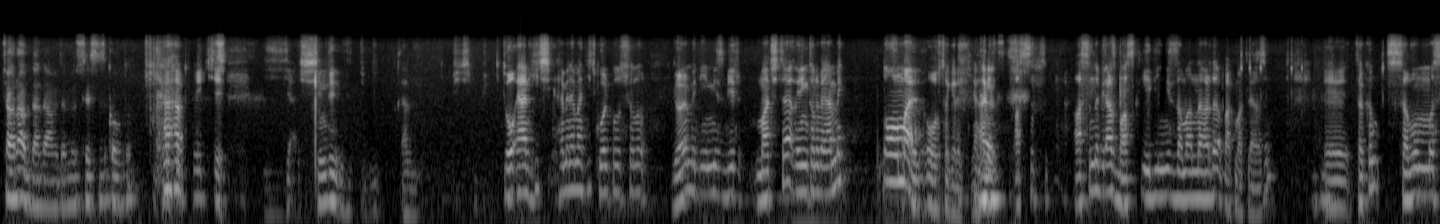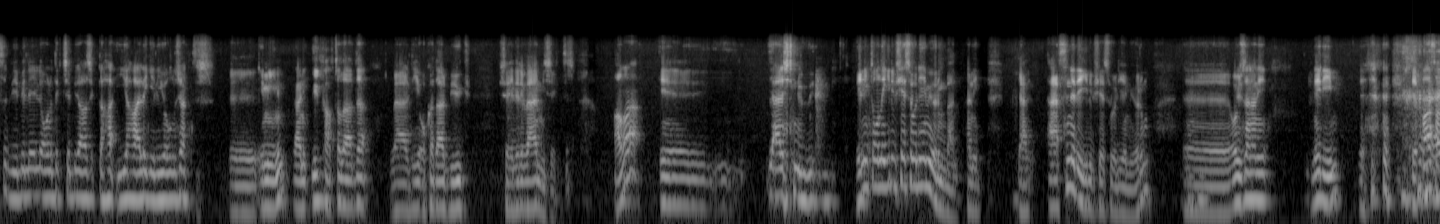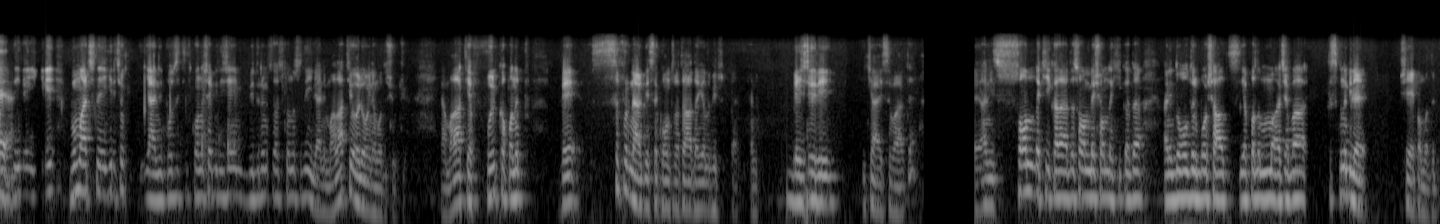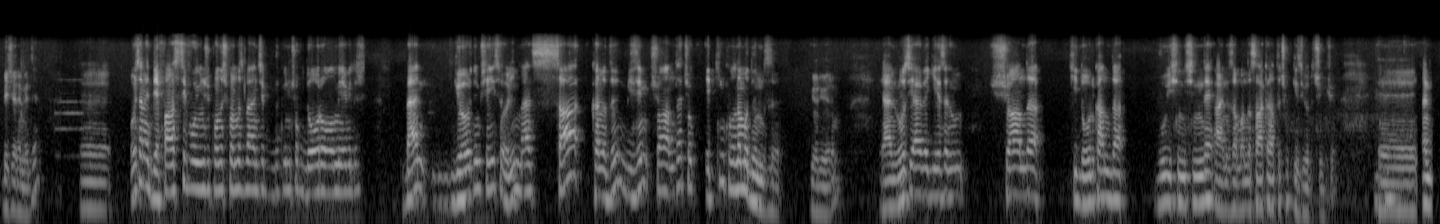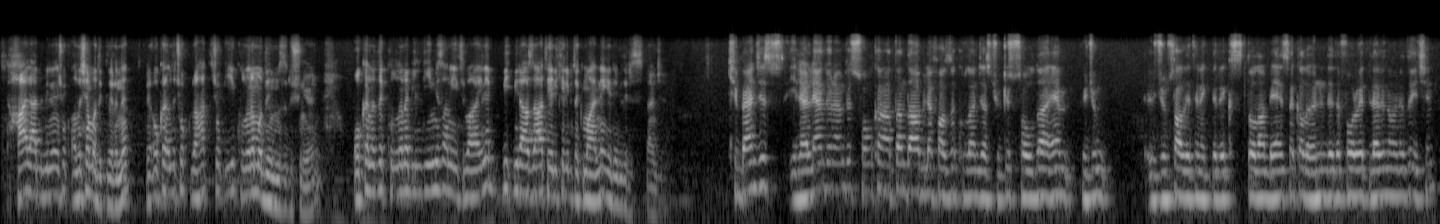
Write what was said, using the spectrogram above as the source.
Çağrı abiden devam edelim. Böyle sessizlik oldu. Peki. Ya şimdi yani, o yani hiç hemen hemen hiç gol pozisyonu görmediğimiz bir maçta Wellington'u beğenmek normal olsa gerek. Yani hani Evet. aslında aslında biraz baskı yediğimiz zamanlarda bakmak lazım. Ee, takım savunması birbirleriyle oynadıkça birazcık daha iyi hale geliyor olacaktır. Ee, eminim. Yani ilk haftalarda verdiği o kadar büyük şeyleri vermeyecektir. Ama e, yani şimdi Wellington'la ilgili bir şey söyleyemiyorum ben. Hani yani Ersin'le de ilgili bir şey söyleyemiyorum. Ee, o yüzden hani ne diyeyim defans hattıyla ilgili bu maçla ilgili çok yani pozitif konuşabileceğim bir durum söz konusu değil. Yani Malatya öyle oynamadı çünkü. Yani Malatya full kapanıp ve sıfır neredeyse kontratağa dayalı bir yani beceri hikayesi vardı. Ee, hani son dakikalarda son 5-10 dakikada hani doldur boşalt yapalım mı acaba kısmını bile şey yapamadı, beceremedi. Ee, o yüzden hani defansif oyuncu konuşmamız bence bugün çok doğru olmayabilir. Ben gördüğüm şeyi söyleyeyim. Ben sağ kanadı bizim şu anda çok etkin kullanamadığımızı görüyorum. Yani Rozier ve Gezal'ın şu anda ki Dorukhan da bu işin içinde aynı zamanda sağ kanatta çok geziyordu çünkü. Ee, yani hala birbirlerine çok alışamadıklarını ve o kanadı çok rahat, çok iyi kullanamadığımızı düşünüyorum. O kanadı kullanabildiğimiz an itibariyle bir, biraz daha tehlikeli bir takım haline gelebiliriz bence. Ki bence ilerleyen dönemde sol kanattan daha bile fazla kullanacağız. Çünkü solda hem hücum hücumsal yetenekleri kısıtlı olan bir Ensakalı önünde de forvetlerin oynadığı için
